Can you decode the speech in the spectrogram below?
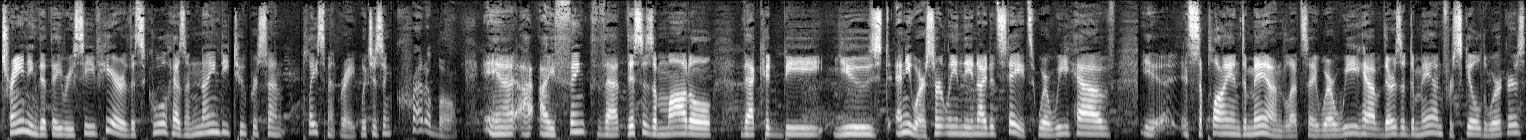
training that they receive here, the school has a 92% placement rate, which is incredible. And I, I, think that this is a model that could be used anywhere, certainly in the United States, where we have a supply and demand, let's say, where we have there's a demand for skilled workers,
